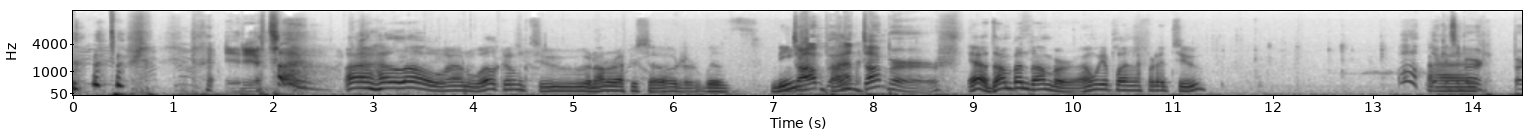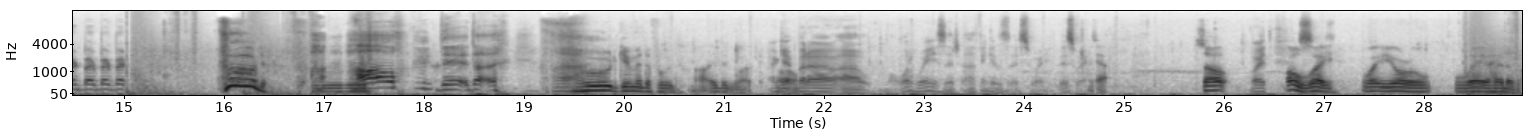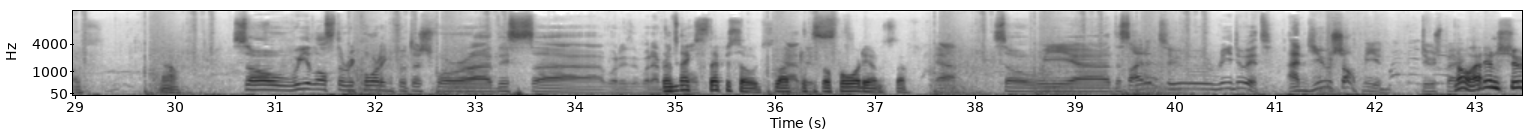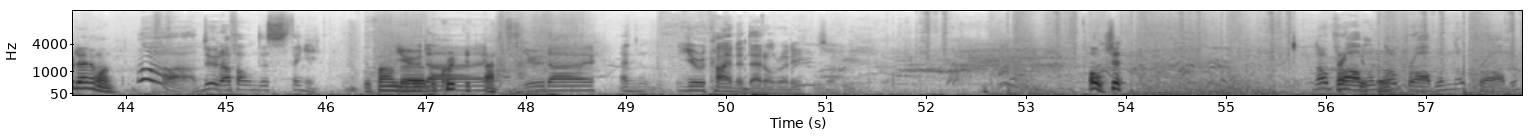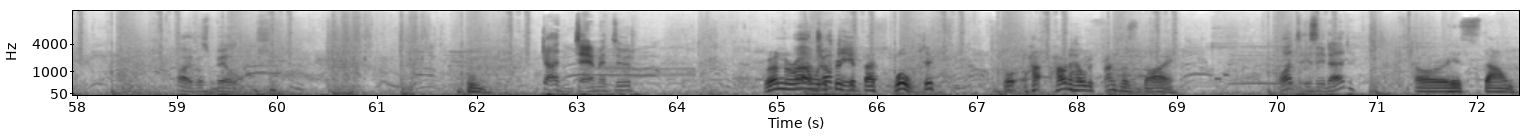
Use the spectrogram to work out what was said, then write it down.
Idiot. Uh, hello and welcome to another episode with me. Dumb Frank. and dumber. Yeah, Dumb and Dumber, and we are playing for that too. Oh, look, it's a bird. Bird, bird, bird, bird. Food! How the the? Uh, Food, give me the food. Oh, it didn't work. okay, Oh. but uh, uh, what way is it? I think it's this way. This way. Yeah. So, Wait. oh wait, wait, you're way ahead of us. Now, So we lost the recording footage for uh, this. Uh, what is it? Whatever the it's next episodes, like Yeah, episode 40 and stuff. Yeah. So we uh, decided to redo it, and you shot me, you douchebag. No, I didn't shoot anyone. Ah, dude, I found this thingy. You found You the, die. the cricket bat. You die, and you're kinda dead already. So. Oh shit! No problem, no problem, no problem. Oh, it was Bill. Boom. God damn it, dude. Run around with the jockey. cricket bat. Whoa, shit! Well, how, how the hell did Francis die? What? Is he dead? Or he's down?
